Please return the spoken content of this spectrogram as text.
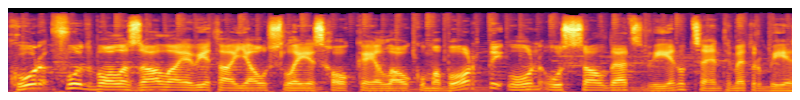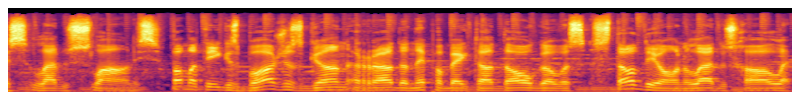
kur futbola zālē vietā jau slēdzas hokeja laukuma borti un uzsaldēts vienu centimetru biezs ledus slānis. Pamatīgas bažas gan rada nepabeigtā Daugavas stadiona ledus halle.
